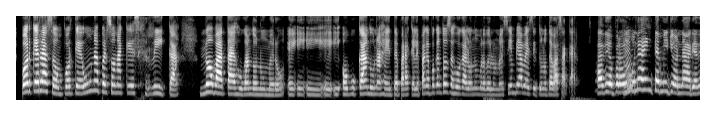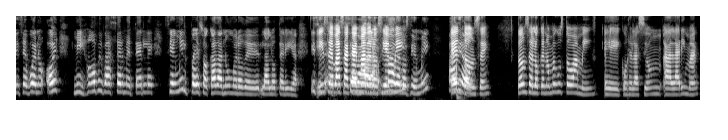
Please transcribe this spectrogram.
¿Por qué razón? Porque una persona que es rica no va a estar jugando números eh, o buscando una gente para que le pague, porque entonces juega los números del 1 y 100 a ver si tú no te vas a sacar. Adiós, pero ¿Mm? una gente millonaria dice, bueno, hoy mi hobby va a ser meterle 100 mil pesos a cada número de la lotería. Y, se, va a sacar más de los 100 mil. Entonces, entonces, lo que no me gustó a mí eh, con relación a Larimar,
